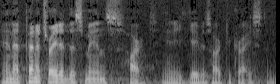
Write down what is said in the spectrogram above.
And that penetrated this man's heart, and he gave his heart to Christ. And,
